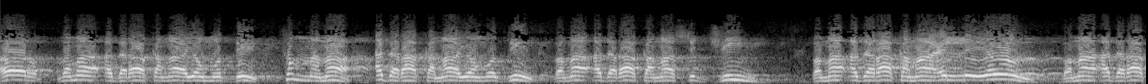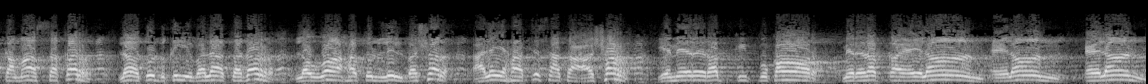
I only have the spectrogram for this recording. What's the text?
اور وما أدراك ما يوم الدين؟ ثم ما أدراك ما يوم الدين؟ وما أدراك ما سجين؟ وما أدراك ما عليون وما أدراك ما سقر. لا تبقي ولا تذر. لواحة للبشر. عليها تسعة عشر. یہ میرے رب کی پکار، میرے رب کا اعلان اعلان اعلان.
